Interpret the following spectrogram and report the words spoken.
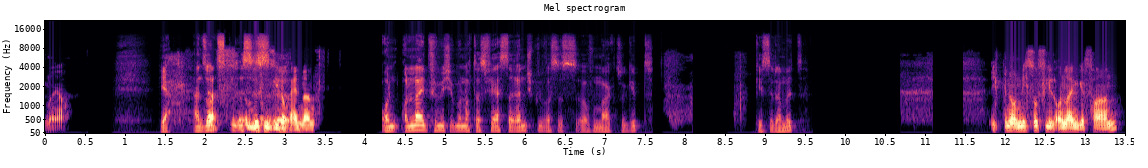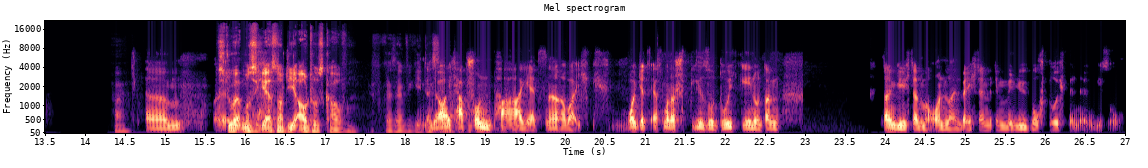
naja, ja, das ansonsten ist müssen es sie doch äh, ändern. on online für mich immer noch das fairste Rennspiel, was es auf dem Markt so gibt. Gehst du da mit? Ich bin noch nicht so viel online gefahren. Ah, Ähm, Stuart muss sich erst noch die Autos kaufen. ich sagen, wie geht das Ja, denn? ich habe schon ein paar jetzt, ne? aber ich, ich wollte jetzt erstmal das Spiel so durchgehen und dann, dann gehe ich dann mal online, wenn ich dann mit dem Menübuch durch bin, irgendwie so.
